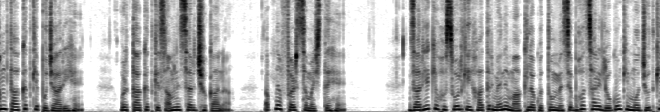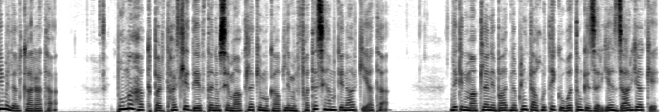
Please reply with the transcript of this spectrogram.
हम ताकत के पुजारी हैं और ताकत के सामने सर झुकाना अपना फ़र्ज़ समझते हैं। जारिया के हसूल की खातिर मैंने माकला को तुम में से बहुत सारे लोगों की मौजूदगी में ललकारा था। पूमा हक पर था, इसलिए देवता ने उसे माकला के मुकाबले में फतेह से हमकिनार किया था। लेकिन माकला ने बाद में अपनी ताकती कुतों के ज़रिए जारिया के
